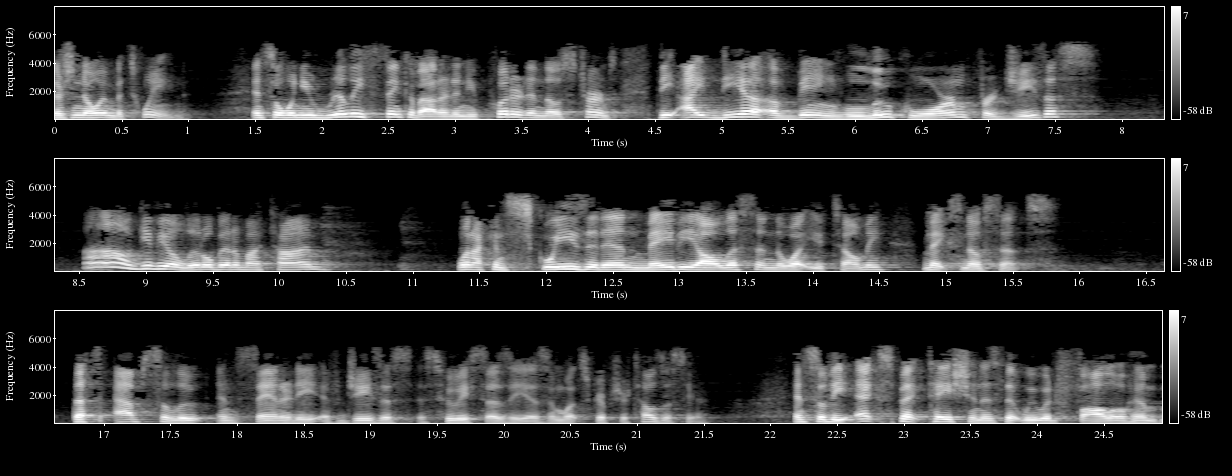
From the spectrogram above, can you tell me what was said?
There's no in between. And so when you really think about it and you put it in those terms, the idea of being lukewarm for Jesus, I'll give you a little bit of my time. When I can squeeze it in, maybe I'll listen to what you tell me, makes no sense. That's absolute insanity if Jesus is who he says he is and what Scripture tells us here. And so the expectation is that we would follow him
